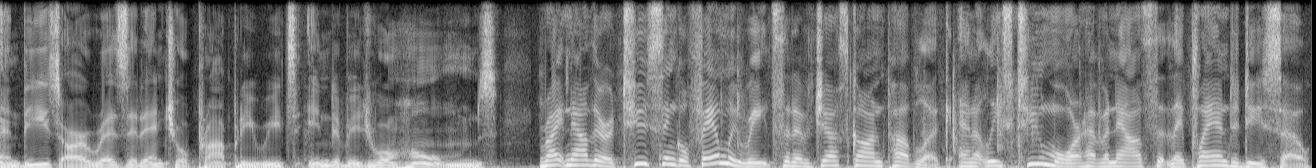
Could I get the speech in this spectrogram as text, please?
and these are residential property REITs, individual homes. Right now, there are two single family REITs that have just gone public, and at least two more have announced that they plan to do so.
